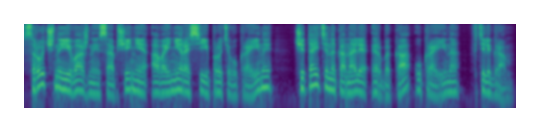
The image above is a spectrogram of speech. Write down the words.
Срочные и важные сообщения о войне России против Украины читайте на канале РБК Украина в Телеграм.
